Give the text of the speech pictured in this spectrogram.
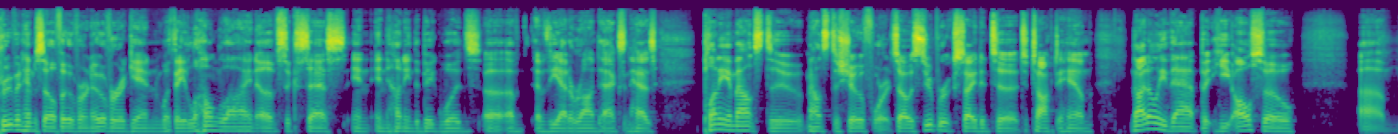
proven himself over and over again with a long line of success in, in hunting the big woods uh, of, of the Adirondacks and has plenty of mounts to mounts to show for it. So I was super excited to to talk to him. Not only that, but he also um,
